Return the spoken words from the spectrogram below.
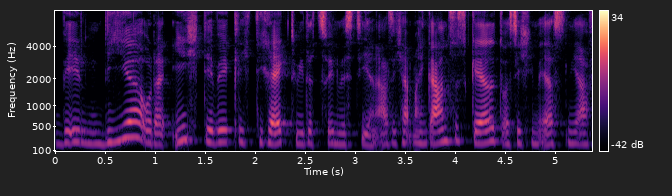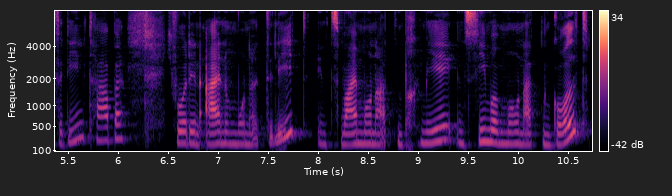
wählen wir oder ich dir wirklich direkt wieder zu investieren. Also ich habe mein ganzes Geld, was ich im ersten Jahr verdient habe, ich wurde in einem Monat Elite, in zwei Monaten Premier, in sieben Monaten Gold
